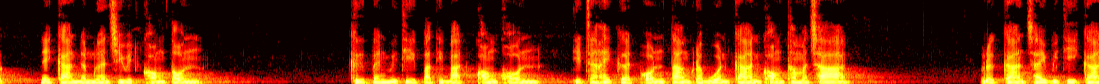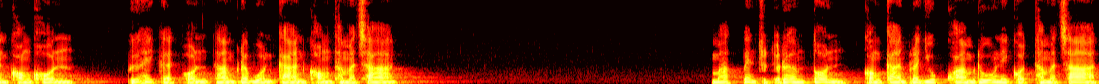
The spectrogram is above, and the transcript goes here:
ชน์ในการดำเนินชีวิตของตน คือเป็นวิธีปฏิบัติของคนที่จะให้เกิดผลตามกระบวนการของธรรมชาติ หรือการใช้วิธีการของคน เพื่อให้เกิดผลตามกระบวนการของธรรมชาติ มักเป็นจุดเริ่มต้นของการประยุกต์ความรู้ในกฎธรรมชาติ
